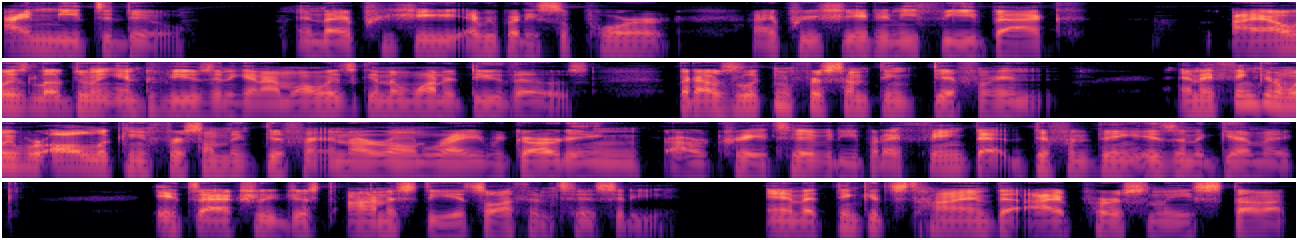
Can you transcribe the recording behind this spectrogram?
I need to do. And I appreciate everybody's support. I appreciate any feedback. I always love doing interviews. And again, I'm always going to want to do those. But I was looking for something different. And I think in a way, we're all looking for something different in our own right regarding our creativity. But I think that different thing isn't a gimmick. It's actually just honesty. It's authenticity. And I think it's time that I personally stop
